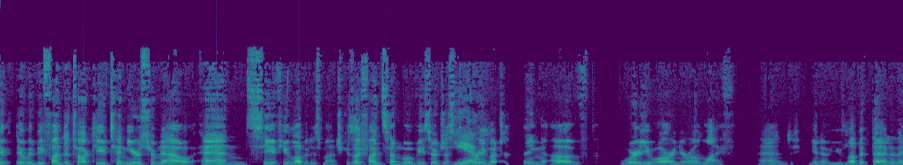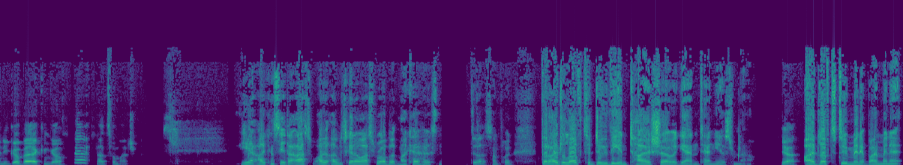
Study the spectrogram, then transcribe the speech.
it, it would be fun to talk to you 10 years from now and see if you love it as much. Because I find some movies are just Yeah. very much a thing of where you are in your own life. and you know you love it then, and then you go back and go, eh, not so much. Yeah, I can see that. That's I, I was going to ask Robert, my co-host, to do that at some point. That I'd love to do the entire show again ten years from now. Yeah. I'd love to do minute by minute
